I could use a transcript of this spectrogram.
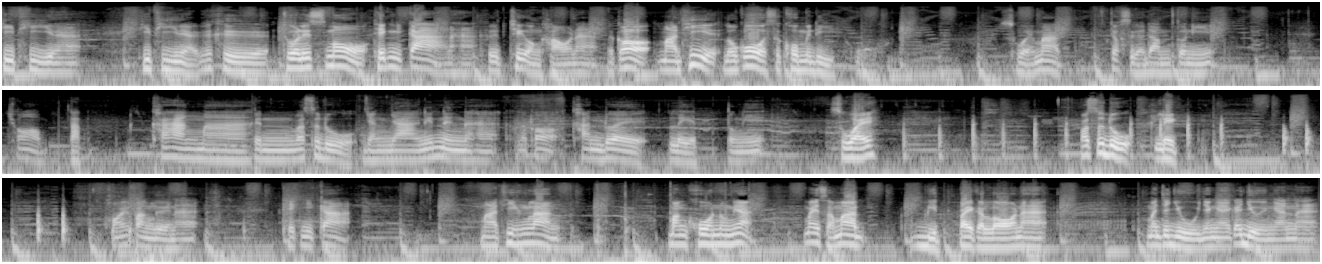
TT นะฮะ TT เนี่ยก็คือ Turismo Technica นะฮะ คือชื่อของเขานะฮะ แล้วก็มาที่โลโก้ s c o m e d y สวยมากเจ้าเสือดำตัวนี้ ชอบตัดข้างมาเป็นวัสดุยางๆนิดนึงนะฮะ แล้วก็ขั้นด้วยเลดตรงนี้ สวย วัสดุเหล็กขอให้ฟังเลยนะฮะ เทคนิก้า มาที่ข้างล่าง บางโคนตรงเนี้ยไม่สามารถบิดไปกับล้อนะฮะ มันจะอยู่ยังไงก็อยู่อย่างนั้นนะฮะ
